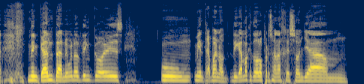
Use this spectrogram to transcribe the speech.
Me encanta. Número 5 es un. Mientras, bueno, digamos que todos los personajes son ya. Mm,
